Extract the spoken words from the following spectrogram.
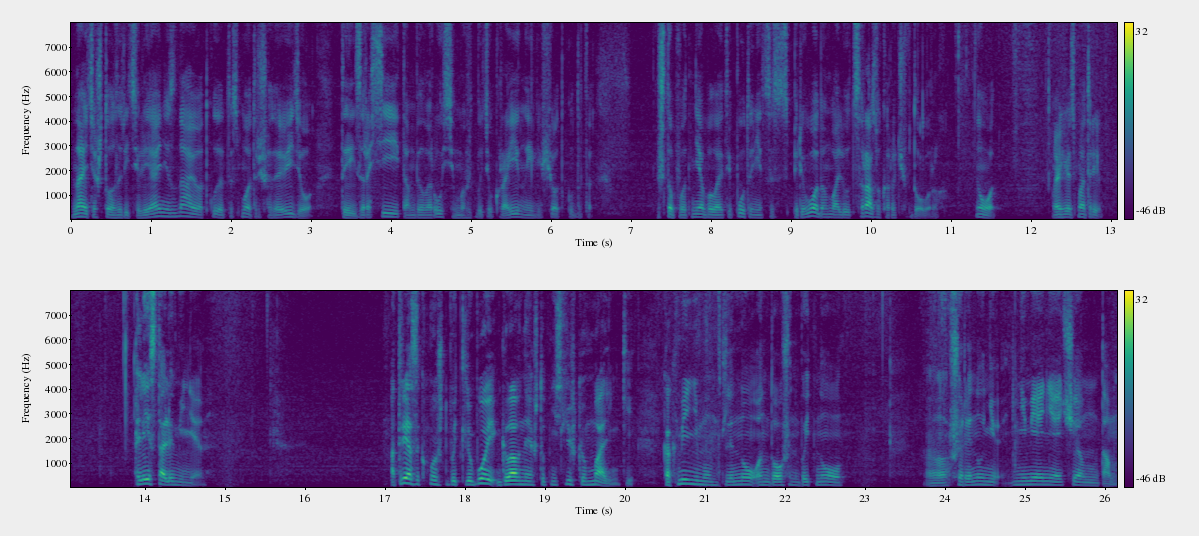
знаете что, зрители, я не знаю, откуда ты смотришь это видео. Ты из России, там, Беларуси, может быть, Украины или еще откуда-то чтобы вот не было этой путаницы с переводом валют, сразу, короче, в долларах. Ну вот, значит, смотри, лист алюминия. Отрезок может быть любой, главное, чтобы не слишком маленький. Как минимум, в длину он должен быть, ну, э, ширину не, не менее, чем, там,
